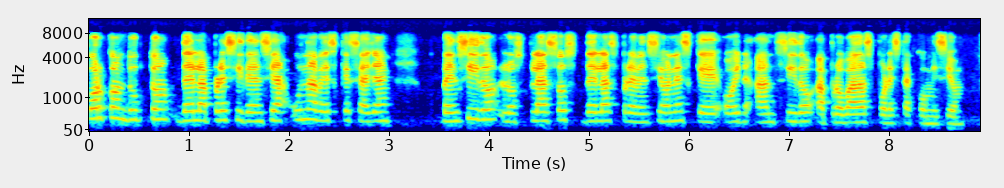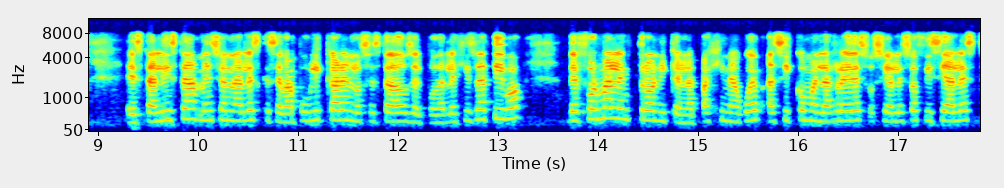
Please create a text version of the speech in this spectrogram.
por conducto de la presidencia una vez que se hayan vencido los plazos de las prevenciones que hoy han sido aprobadas por esta comisión. Esta lista, mencionarles que se va a publicar en los estrados del Poder Legislativo de forma electrónica en la página web, así como en las redes sociales oficiales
